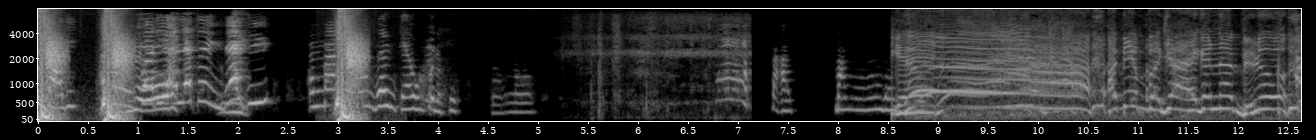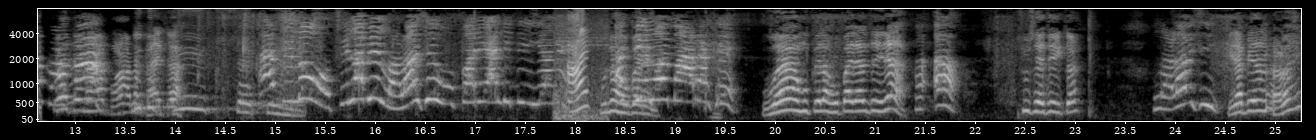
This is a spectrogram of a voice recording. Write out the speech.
તારી અલ્યા તો ઇન્દેસી અને મારે આમ કેવું પડશે ચાલ, મારું આ પેલો ઉપાડી આલી હતી યાને કોને ઉપાડી પેલો મારે છે વે હું પેલા ઉપાય લાલતો હીરા હા હા શું છે તે કર લડા છે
